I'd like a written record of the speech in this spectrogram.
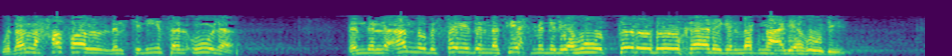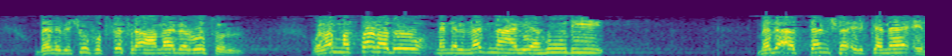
وده اللي حصل للكنيسة الأولى إن اللي آمنوا بالسيد المسيح من اليهود طردوا خارج المجمع اليهودي. ده اللي بنشوفه في سفر أعمال الرسل. ولما اطردوا من المجمع اليهودي بدأت تنشأ الكنائس.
